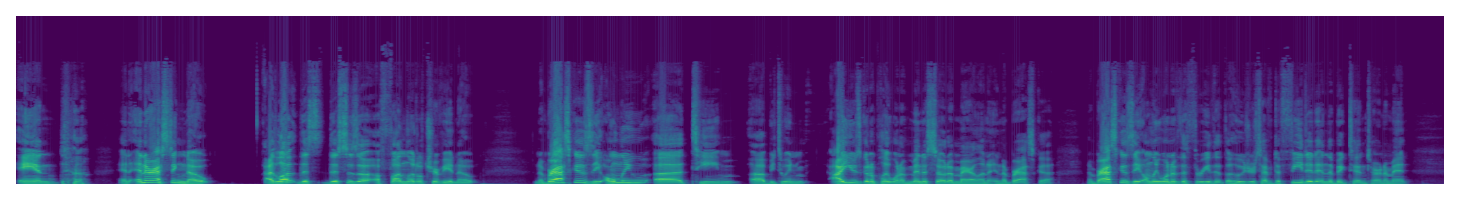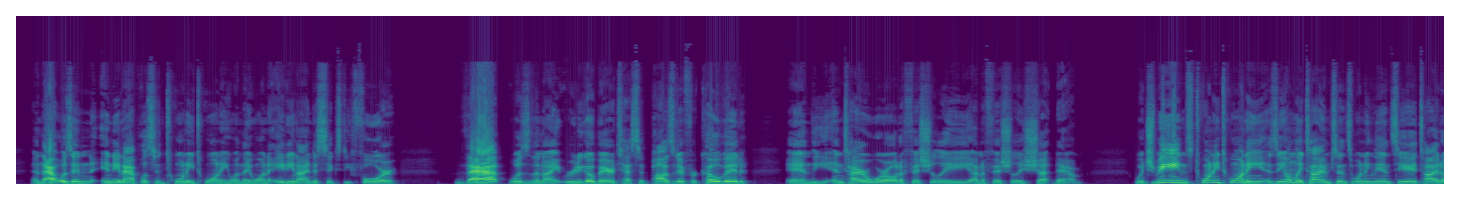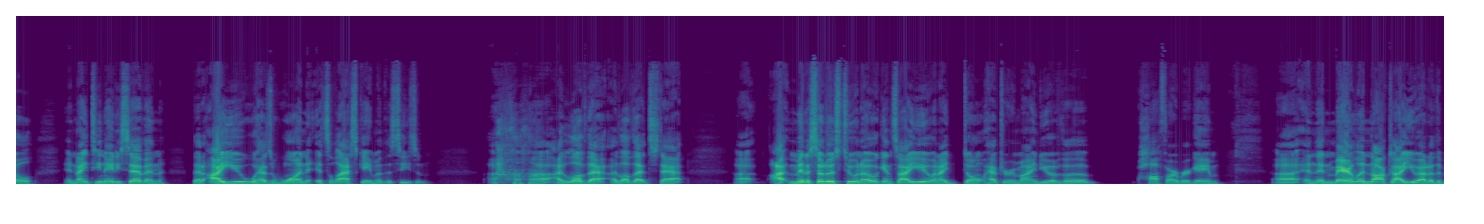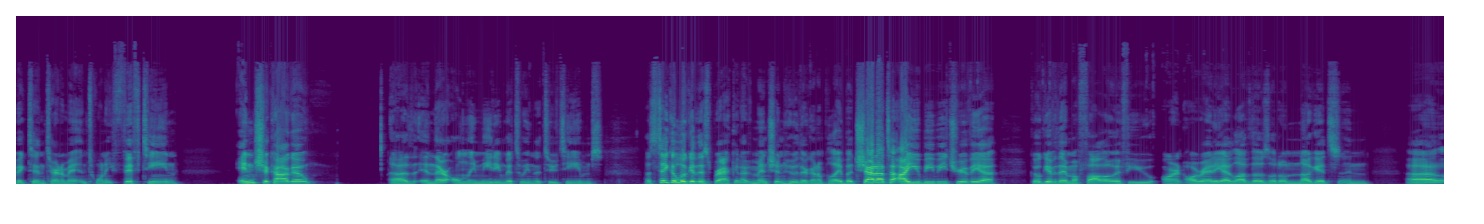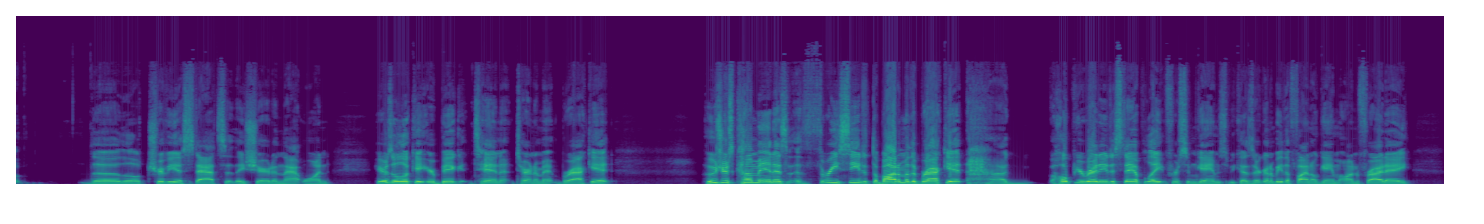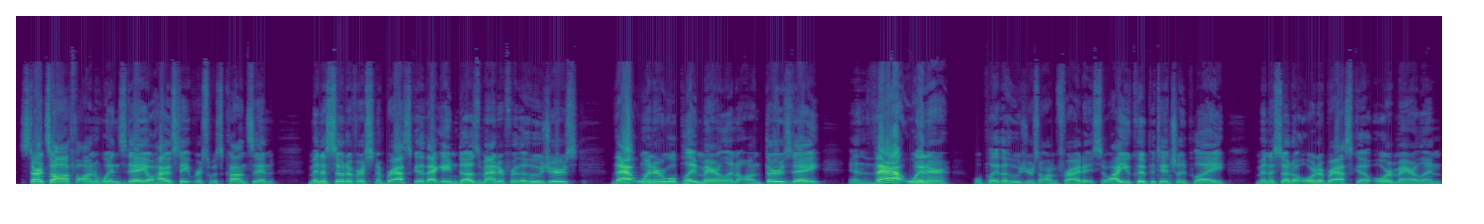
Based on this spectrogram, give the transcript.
and an interesting note. I love this. This is a, a fun little trivia note. Nebraska is the only uh, team uh, between IU is going to play one of Minnesota, Maryland, and Nebraska. Nebraska is the only one of the three that the Hoosiers have defeated in the Big Ten tournament and that was in Indianapolis in 2020 when they won 89 to 64. That was the night Rudy Gobert tested positive for COVID and the entire world officially, unofficially shut down. Which means 2020 is the only time since winning the NCAA title in 1987 that IU has won its last game of the season. Uh, I love that. I love that stat. Uh, I, Minnesota is 2 0 against IU, and I don't have to remind you of the Hoffarber game. Uh, and then Maryland knocked IU out of the Big Ten tournament in 2015 in Chicago uh, in their only meeting between the two teams. Let's take a look at this bracket. I've mentioned who they're going to play, but shout out to IUBB Trivia. Go give them a follow if you aren't already. I love those little nuggets and uh, the little trivia stats that they shared in that one. Here's a look at your Big Ten tournament bracket. Hoosiers come in as a three seed at the bottom of the bracket. Uh, hope you're ready to stay up late for some games because they're going to be the final game on Friday. Starts off on Wednesday Ohio State versus Wisconsin, Minnesota versus Nebraska. That game does matter for the Hoosiers. That winner will play Maryland on Thursday, and that winner will play the Hoosiers on Friday. So IU could potentially play Minnesota or Nebraska or Maryland.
